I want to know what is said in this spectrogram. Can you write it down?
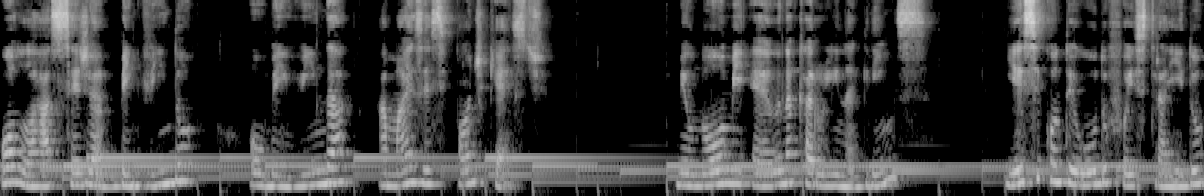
Olá, seja bem-vindo ou bem-vinda a mais esse podcast. Meu nome é Ana Carolina Grins e esse conteúdo foi extraído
